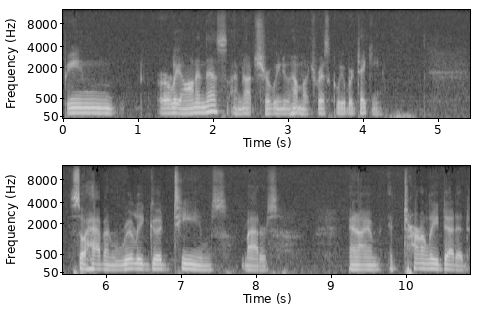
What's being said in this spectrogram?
being early on in this, I'm not sure we knew how much risk we were taking. So having really good teams matters. And I am eternally indebted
